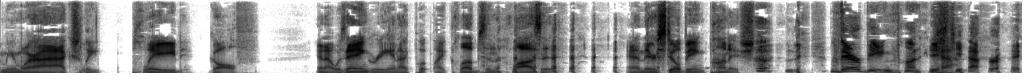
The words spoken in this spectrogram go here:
I mean, where I actually played golf and I was angry and I put my clubs in the closet and they're still being punished. They're being punished. Yeah. Yeah, right.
